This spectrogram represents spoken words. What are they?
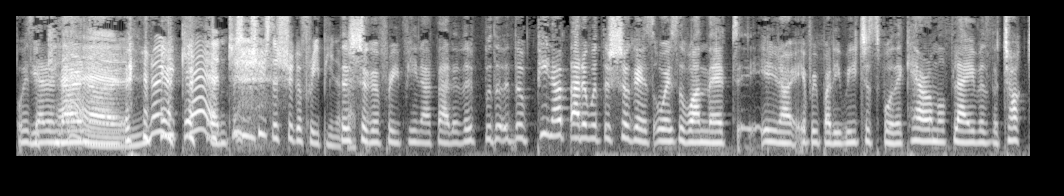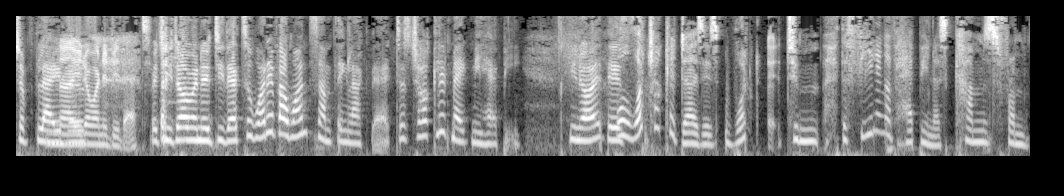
Or is you that a can. no no? no, you can. Just choose the sugar-free peanut the butter. The sugar-free peanut butter. The, the, the, peanut butter with the sugar is always the one that, you know, everybody reaches for. The caramel flavors, the chocolate chip flavors. No, you don't want to do that. But you don't want to do that. So what if I want something like that? Does chocolate make me happy? You know, well, what chocolate does is what uh, to the feeling of happiness comes from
